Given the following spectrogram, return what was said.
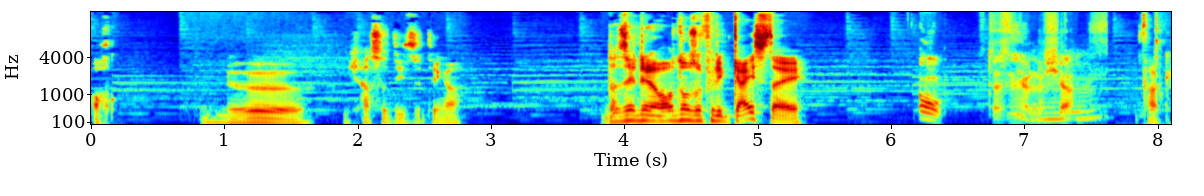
Och, nö. Ich hasse diese Dinger. Da sind ja auch noch so viele Geister, ey. Oh, das sind ja Löcher. Fuck.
